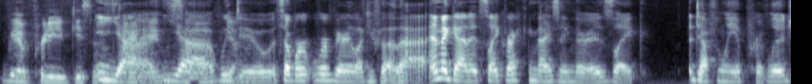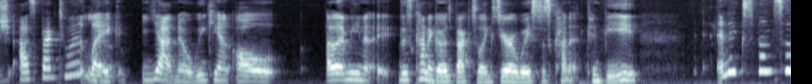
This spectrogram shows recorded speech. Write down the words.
we have pretty decent yeah yeah so, we yeah. do so we're, we're very lucky for that and again it's like recognizing there is like definitely a privilege aspect to it like yeah, no we can't all i mean this kind of goes back to like zero waste is kind of can be an expensive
